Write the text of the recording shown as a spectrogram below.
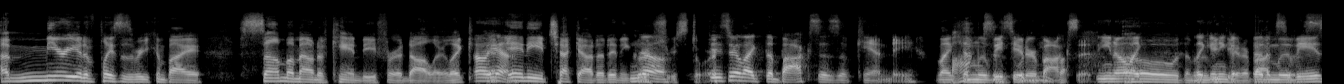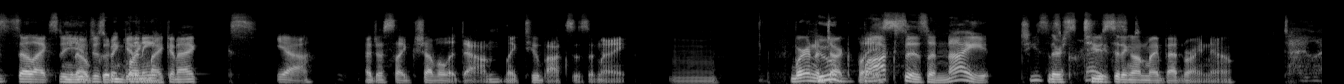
a myriad of places where you can buy some amount of candy for a dollar. Like Oh, yeah. any checkout at any No, grocery store. These are like the boxes of candy, like the movie do you theater mean bo- boxes. You know, like oh, the like movie theater go the movies. So like So you you've know, just been getting Plenty. Mike and Ike's. Yeah, I just like shovel it down like two boxes a night. Mm. We're in a Two dark place. boxes a night. Jesus, There's two sitting on my bed right now. Tyler.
